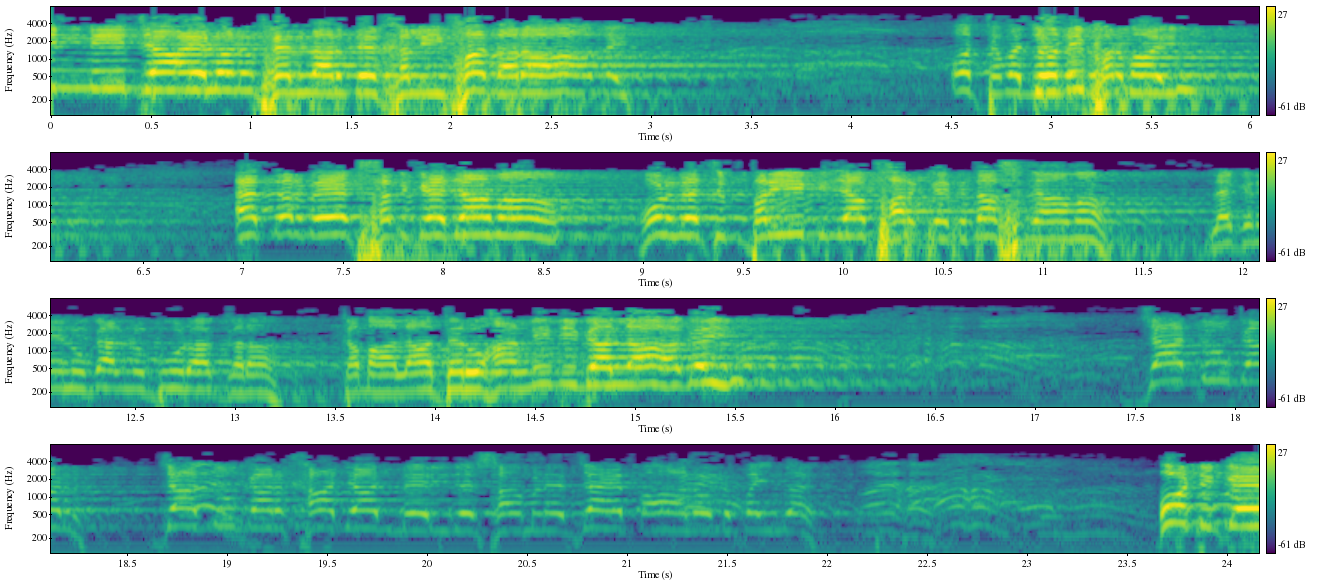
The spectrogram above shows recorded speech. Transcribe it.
انی جائل پھر لڑتے خلیفہ درا وہ توجہ نہیں فرمائی۔ ادھر ویک سدکے جاوا ہوں بریک جا فرق ایک دس جاواں۔ لیکن یہ گل پورا کرا کمالات روحانی دی گل آ گئی۔ جادوگر جادوگر خاجا میری دے سامنے جائے پال اڈ پہ اڈ کے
